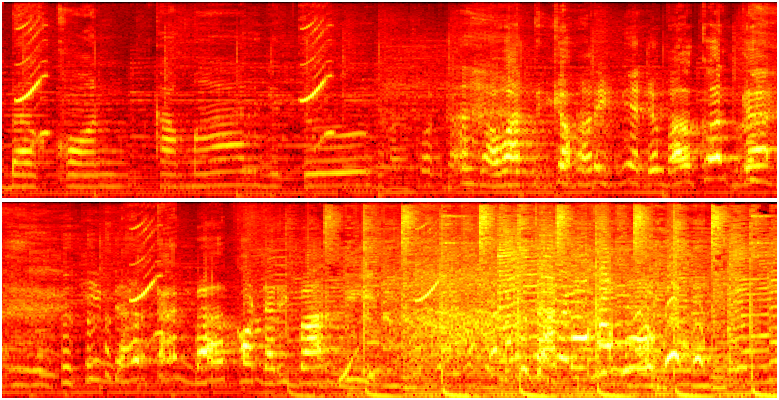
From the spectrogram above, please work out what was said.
Balkon kamar gitu. Balkon gawat di kamar ini ada balkon nggak? Hindarkan balkon dari Barbie. Jatuh kamu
